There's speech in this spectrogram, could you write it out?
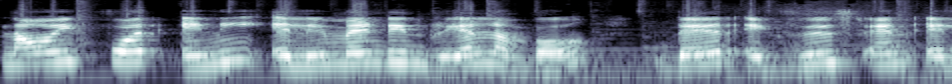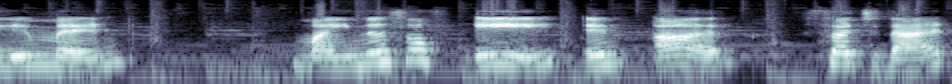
Now if for any element in real number there exists an element minus of a in R such that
